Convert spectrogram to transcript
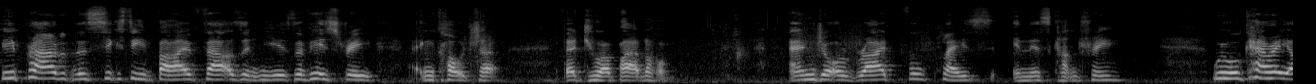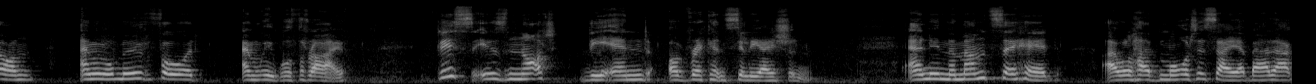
Be proud of the 65,000 years of history and culture that you are part of and your rightful place in this country. We will carry on and we will move forward and we will thrive. This is not the end of reconciliation. And in the months ahead, I will have more to say about our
